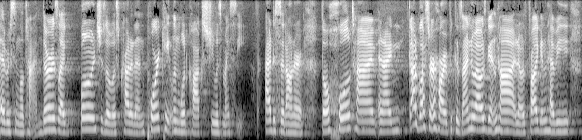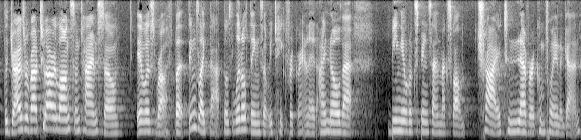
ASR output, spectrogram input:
every single time. There was like bunches of us crowded in. Poor Caitlin Woodcox, she was my seat. I had to sit on her the whole time, and I, God bless her heart, because I knew I was getting hot and I was probably getting heavy. The drives were about two hour long sometimes, so it was rough. But things like that, those little things that we take for granted, I know that being able to experience that in Mexico, I'll try to never complain again.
